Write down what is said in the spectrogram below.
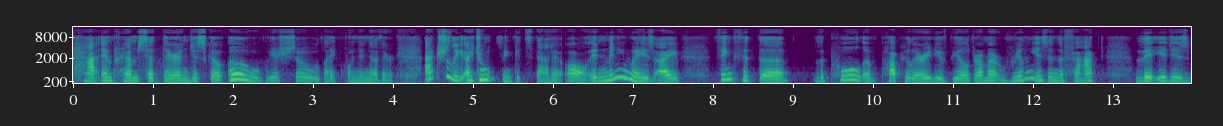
Pat and Prem sit there and just go, Oh, we're so like one another. Actually, I don't think it's that at all. In many ways, I think that the the pull of popularity of BL drama really is in the fact that it is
